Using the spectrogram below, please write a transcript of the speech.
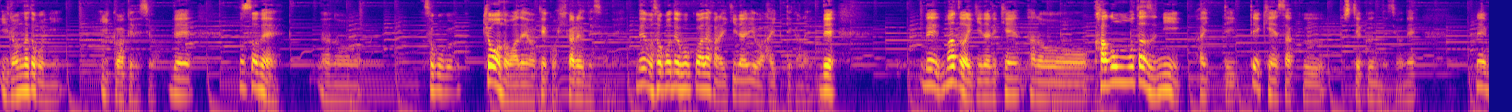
いろんなとこに行くわけですよ。で、そうするとね、あの、そこ、今日の話題は結構惹かれるんですよね。でもそこで僕はだからいきなりは入っていかない。で、で、まずはいきなりけん、あのー、カゴも持たずに入っていって検索していくんですよね。で、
